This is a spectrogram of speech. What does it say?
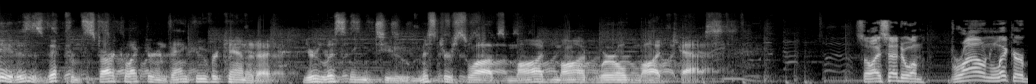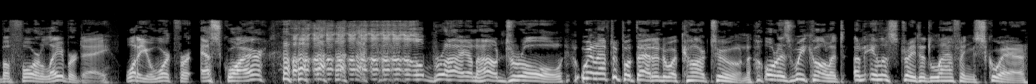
Hey, this is Vic from Star Collector in Vancouver, Canada. You're listening to Mr. Suave's Mod Mod World Modcast. So I said to him, Brown liquor before Labor Day? What do you work for Esquire? oh, Brian, how droll. We'll have to put that into a cartoon, or as we call it, an illustrated laughing square.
